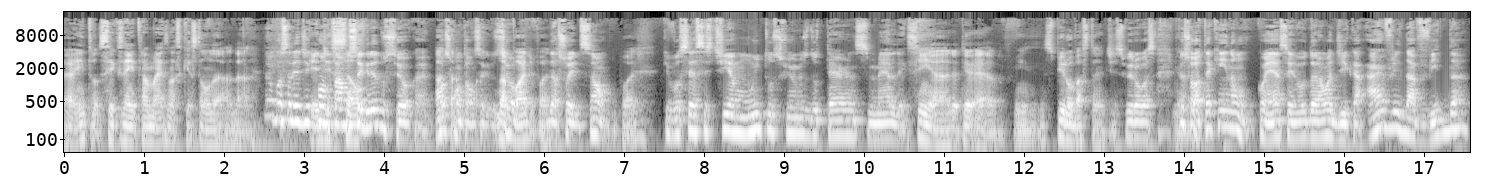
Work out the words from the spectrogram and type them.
se você quiser entrar mais na questão da, da Eu gostaria de edição. contar um segredo seu, cara. Posso ah, tá. contar um segredo Não, seu? Pode, pode. Da sua edição? Pode que você assistia muitos filmes do Terrence Malick. Sim, é, é, inspirou bastante. Inspirou bastante. É. Pessoal, até quem não conhece, eu vou dar uma dica. Árvore da Vida,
